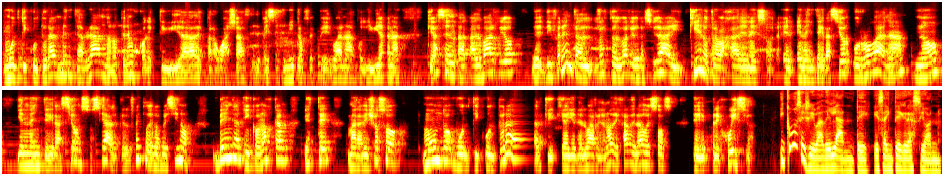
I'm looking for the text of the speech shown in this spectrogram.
multiculturalmente hablando, ¿no? Tenemos colectividades paraguayas, de países limítrofes, peruanas, bolivianas, que hacen al barrio eh, diferente al resto del barrio de la ciudad y quiero trabajar en eso, en, la integración urbana, ¿no? Y en la integración social, que el resto de los vecinos vengan y conozcan este maravilloso mundo multicultural que, que hay en el barrio, ¿no? Dejar de lado esos eh, prejuicios. ¿Y cómo se lleva adelante esa integración?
